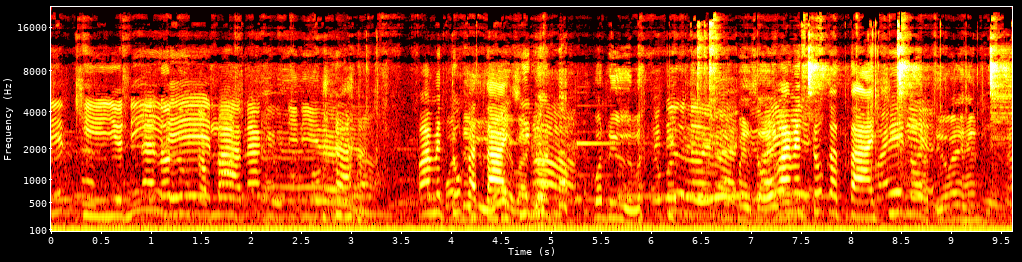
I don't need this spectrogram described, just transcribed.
ลิดขี่อยู่นี่เด้รถนั่งอยู่ดีๆเลยว่าเป็นตุ๊กตาขี่รถว่าดื้อเลยดื้อเลยไปใส่ว่าเป็นตุ๊กตาขี่รถถือไว้ให้เร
